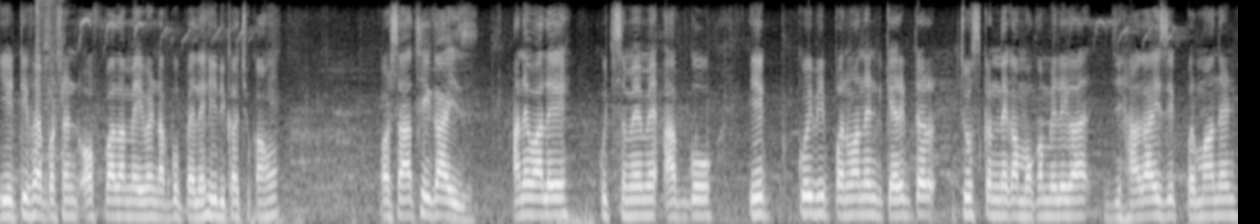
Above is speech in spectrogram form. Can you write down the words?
ये एट्टी फाइव परसेंट ऑफ़ वाला मैं इवेंट आपको पहले ही दिखा चुका हूँ। और साथ ही गाइज़ आने वाले कुछ समय में आपको एक कोई भी परमानेंट कैरेक्टर चूज़ करने का मौका मिलेगा। जी हाँ गाइस एक परमानेंट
